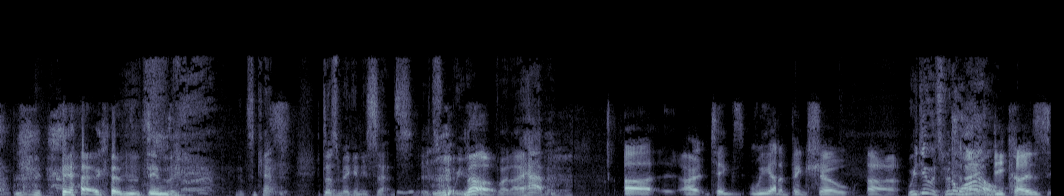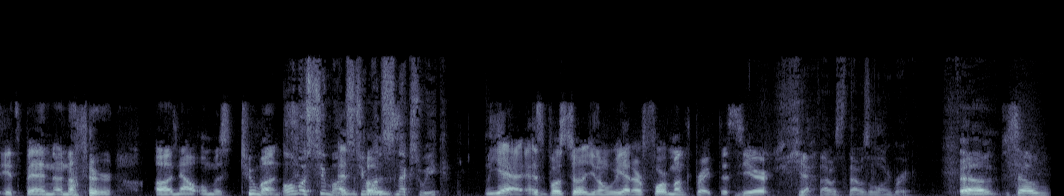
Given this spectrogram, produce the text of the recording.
yeah, because it seems. It's can't, it doesn't make any sense. It's weird, No. but I have it. Uh, all right, Tiggs, we got a big show uh, We do. It's been a while. because it's been another uh, now almost two months. Almost two months. Two months next week. Yeah, as opposed to you know we had our four month break this year. Yeah, that was that was a long break. Uh, so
